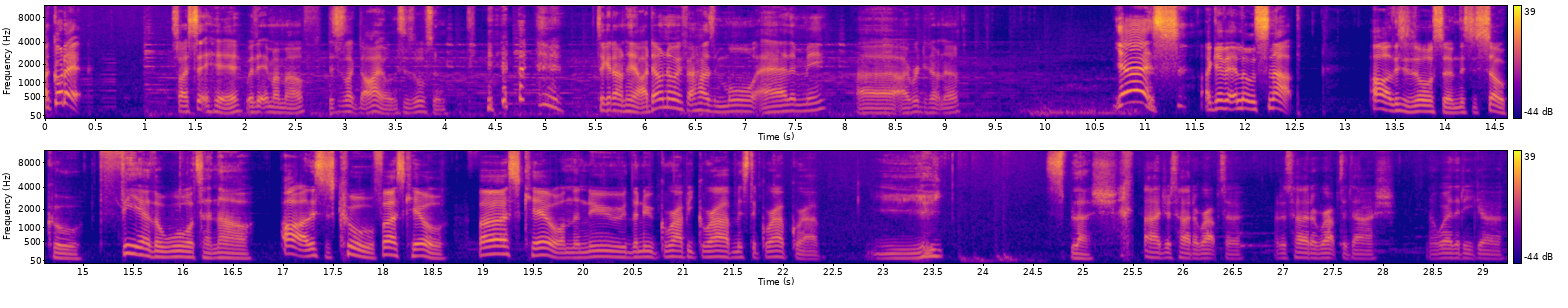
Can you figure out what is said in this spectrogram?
I got it. So I sit here with it in my mouth. This is like the Isle. This is awesome. Take it down here. I don't know if it has more air than me. Uh, I really don't know. Yes! I gave it a little snap. Oh, this is awesome. This is so cool. Fear the water now. Oh, this is cool. First kill. First kill on the new the new grabby grab, Mr. Grab Grab. Yeet. Splash. I just heard a raptor. I just heard a raptor dash. Now where did he go?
